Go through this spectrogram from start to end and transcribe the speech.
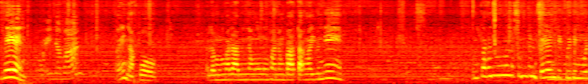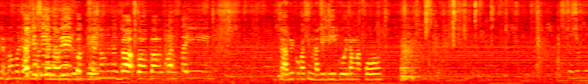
Lin! Okay naman? Ay, nako. Alam mo maraming nangunguha ng bata ngayon eh. Puntahan mo muna sundan, kaya hindi pwedeng wala, mawala Ay, yung kasi mata ano namin eh, doon, pag te. ka nang nagbabantay eh. Sabi ko kasi maliligo lang ako. Gusto naman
